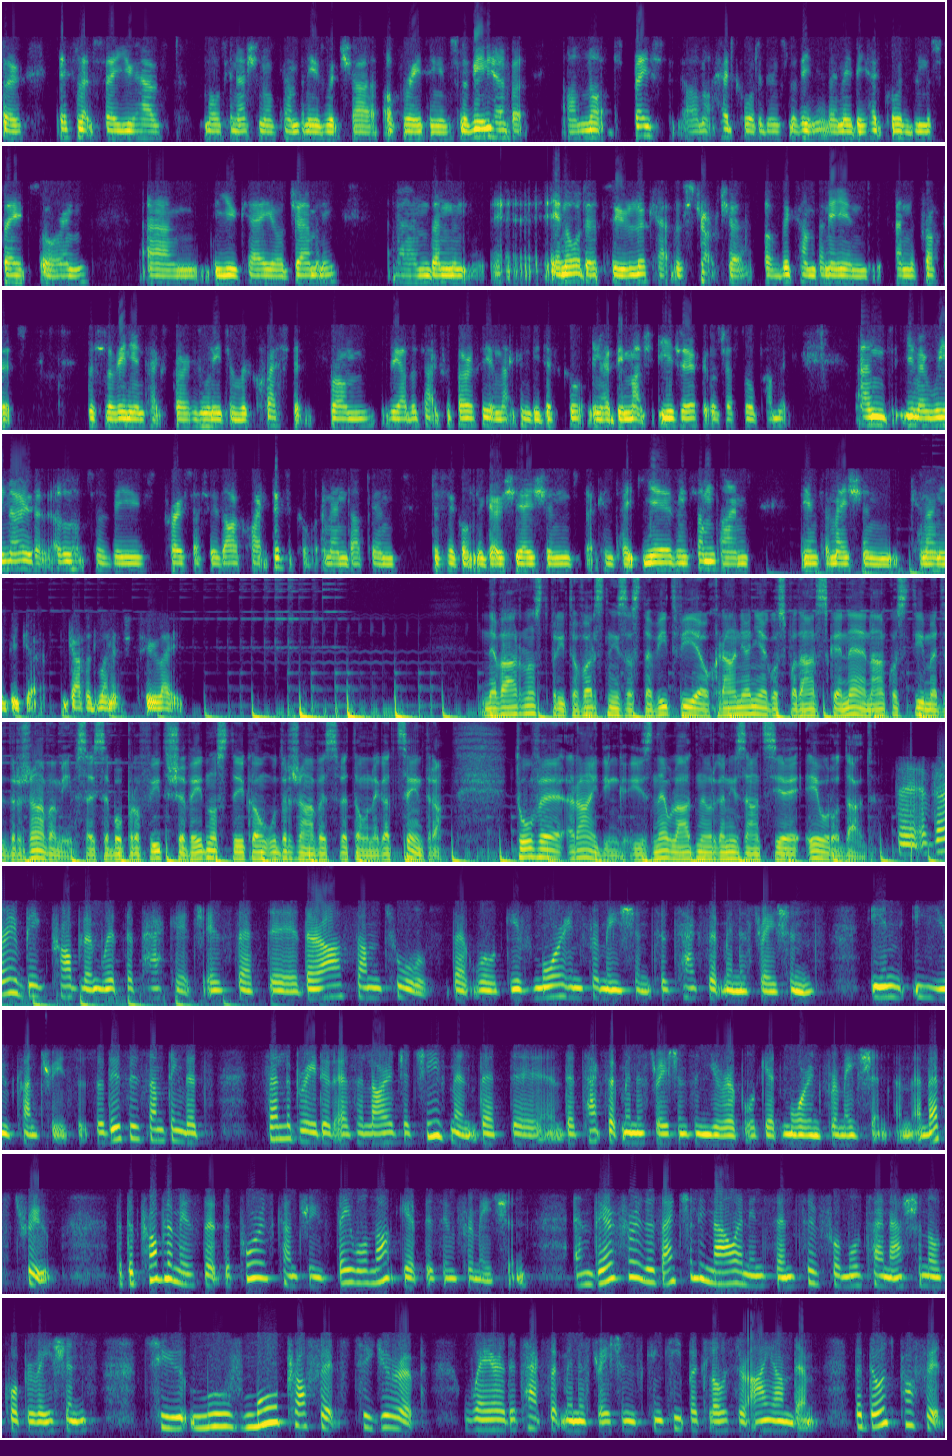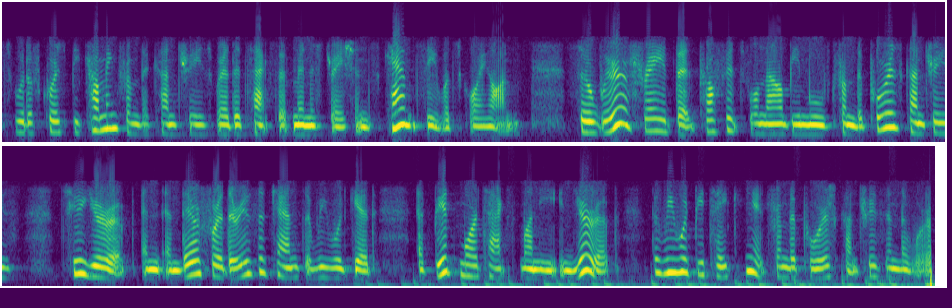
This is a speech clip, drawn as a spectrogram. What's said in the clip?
So, if let's say you have multinational companies which are operating in Slovenia but are not based, are not headquartered in Slovenia, they may be headquartered in the States or in um, the UK or Germany. Um, then, in order to look at the structure of the company and, and the profits, the Slovenian tax authorities will need to request it from the other tax authority, and that can be difficult. You know, it'd be much easier if it was just all public. And, you know, we know that a lot of these processes are quite difficult and end up in difficult negotiations that can take years, and sometimes the information can only be gathered when it's too late. Nevarnost pri tovrstni zastavitvi je ohranjanje gospodarske neenakosti med državami, saj se bo profit še vedno stekal v države svetovnega centra. Tove Riding iz nevladne organizacije Eurodad. A very big problem with the package is that the, there are some tools that will give more information to tax administrations in EU countries. So, so this is something that's celebrated as a large achievement that the, the tax administrations in Europe will get more information, and, and that's true. But the problem is that the poorest countries, they will not get this information. And therefore, there's actually now an incentive for multinational corporations to move more profits to Europe where the tax administrations can keep a closer eye on them. But those profits would, of course, be coming from the countries where the tax administrations can't see what's going on. So we're afraid that profits will now be moved from the poorest countries to Europe, and, and therefore there is a chance that we would get a bit more tax money in Europe, but we would be taking it from the poorest countries in the world.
